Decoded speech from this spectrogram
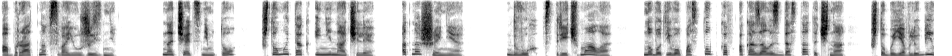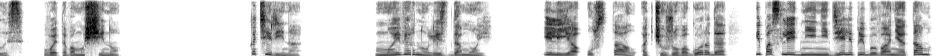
обратно в свою жизнь. Начать с ним то, что мы так и не начали – отношения. Двух встреч мало, но вот его поступков оказалось достаточно, чтобы я влюбилась в этого мужчину. Катерина. Мы вернулись домой. Илья устал от чужого города и последние недели пребывания там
